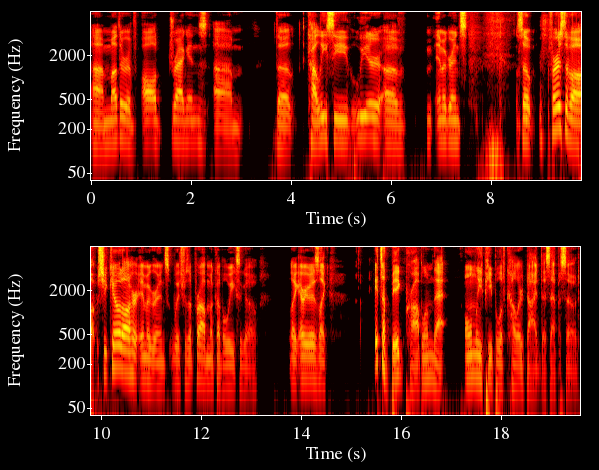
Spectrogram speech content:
uh, mother of all dragons, um, the Khaleesi, leader of immigrants. So, first of all, she killed all her immigrants, which was a problem a couple weeks ago. Like, everybody's like, it's a big problem that only people of color died this episode.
